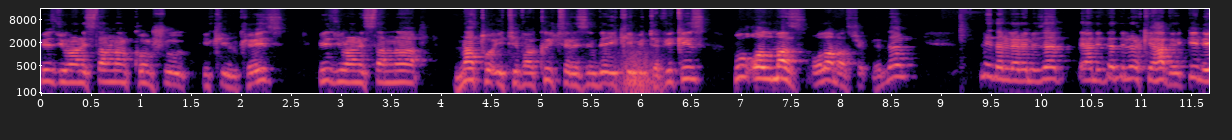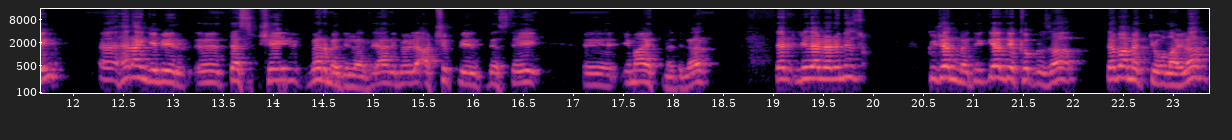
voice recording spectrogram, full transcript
Biz Yunanistan'la komşu iki ülkeyiz. Biz Yunanistan'la NATO ittifakı içerisinde iki müttefikiz. Bu olmaz, olamaz şeklinde. Liderlerimize yani dediler ki hadi gidin e, herhangi bir e, des, şey vermediler. Yani böyle açık bir desteği e, ima etmediler. Liderlerimiz gücenmedi. Geldi Kıbrıs'a devam etti olaylar.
